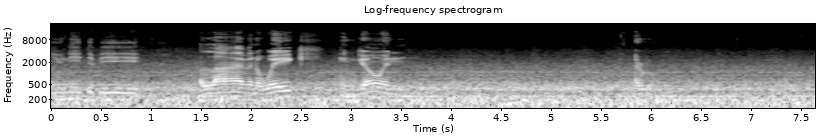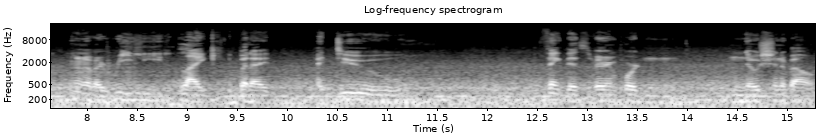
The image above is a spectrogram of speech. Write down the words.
you need to be alive and awake and going. I, I don't know if I really like, but I, I do think that's a very important notion about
